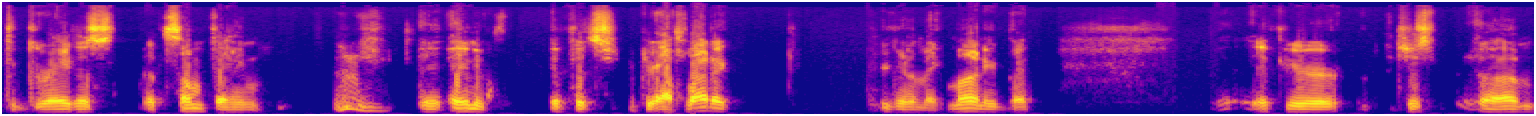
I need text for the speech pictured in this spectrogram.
the greatest at something and if, if it's if you're athletic you're going to make money but if you're just um,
